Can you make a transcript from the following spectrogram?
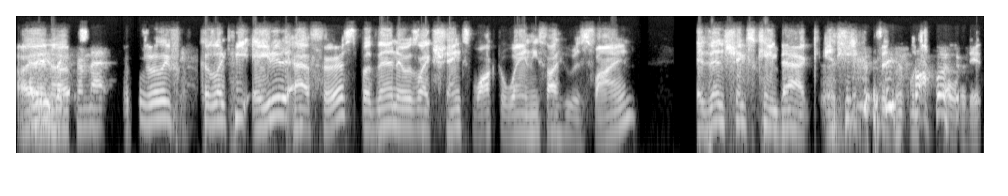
I, then didn't know. like, from that, It was really because like he ate it at first, but then it was like Shanks walked away and he thought he was fine, and then Shanks came back and he accidentally swallowed it.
